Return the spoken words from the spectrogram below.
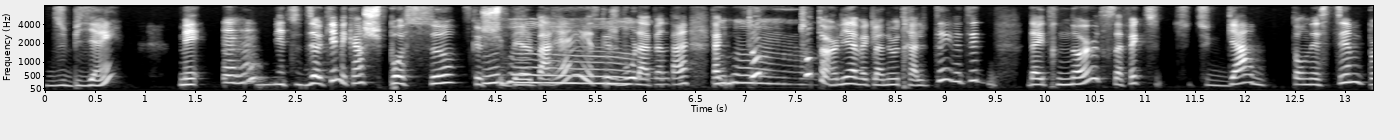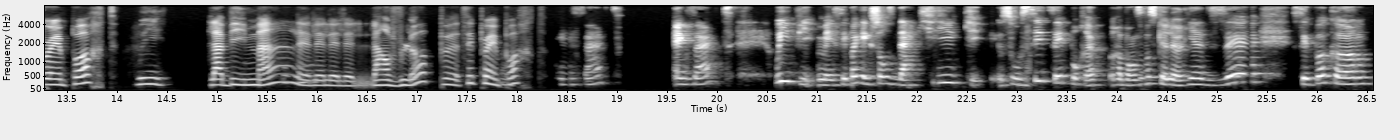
du bien, mais Mm-hmm. Mais tu te dis, OK, mais quand je suis pas ça, est-ce que je suis belle pareil? Est-ce que je vaux la peine pareil? Fait que tout, mm-hmm. tout, un lien avec la neutralité, d'être neutre, ça fait que tu, tu, gardes ton estime, peu importe. Oui. L'habillement, mm-hmm. l'enveloppe, tu sais, peu importe. Exact. Exact. Oui, puis mais c'est pas quelque chose d'acquis. Qui... aussi, tu sais, pour rebondir sur ce que Laurie disait, c'est pas comme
